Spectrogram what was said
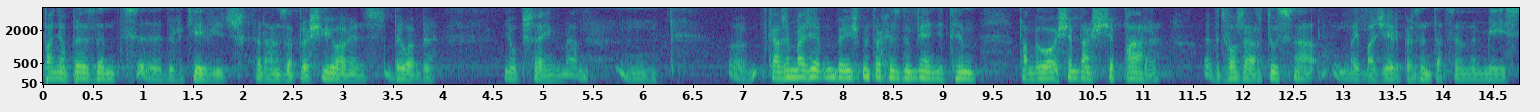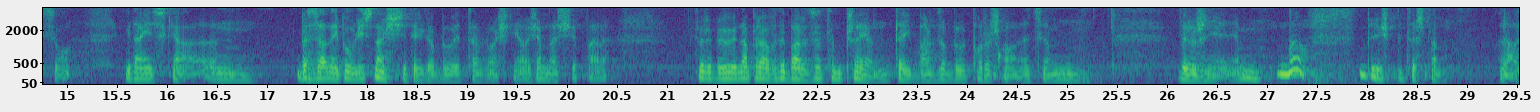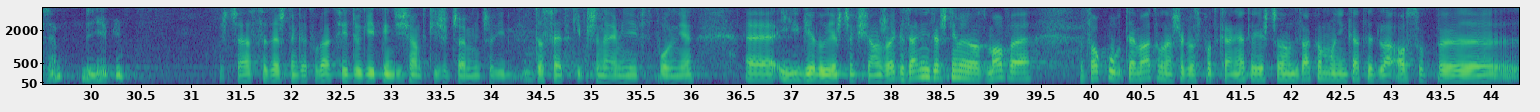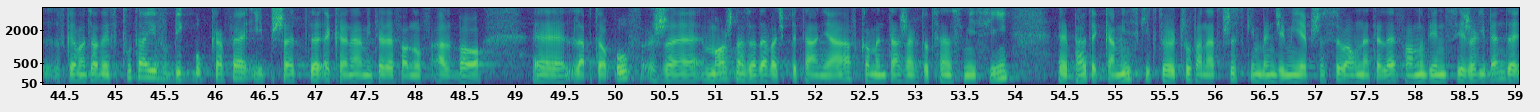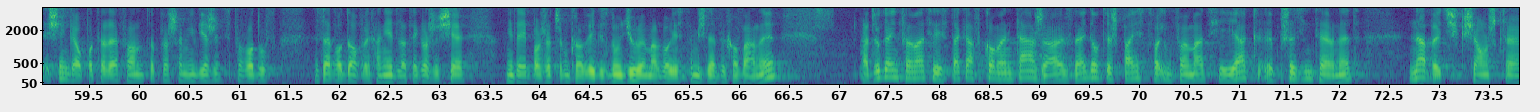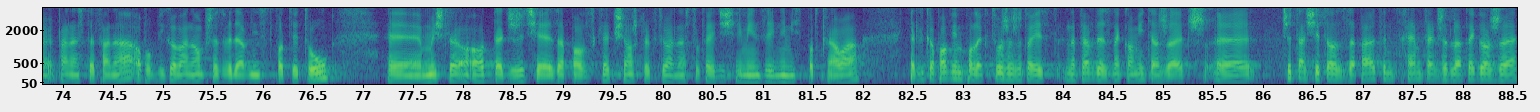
panią prezydent Dulkiewicz, która nas zaprosiła, więc byłoby nieuprzejme. W każdym razie byliśmy trochę zdumieni tym, tam było 18 par w dworze Artusa, najbardziej reprezentacyjnym miejscu Gdańska, bez żadnej publiczności, tylko były tam właśnie 18 par, które były naprawdę bardzo tym przejęte i bardzo były poruszone tym wyróżnieniem. No, byliśmy też tam razem z nimi. Jeszcze raz serdeczne gratulacje i drugiej pięćdziesiątki życzymy, czyli do setki przynajmniej wspólnie e, i wielu jeszcze książek. Zanim zaczniemy rozmowę wokół tematu naszego spotkania, to jeszcze mam dwa komunikaty dla osób e, zgromadzonych tutaj w Big Book Cafe i przed ekranami telefonów albo laptopów, że można zadawać pytania w komentarzach do transmisji. E, Bartek Kamiński, który czuwa nad wszystkim, będzie mi je przesyłał na telefon, więc jeżeli będę sięgał po telefon, to proszę mi wierzyć z powodów zawodowych, a nie dlatego, że się, nie daj Boże, czymkolwiek znudziłem albo jestem źle wychowany. A druga informacja jest taka, w komentarzach znajdą też Państwo informacje, jak przez internet nabyć książkę pana Stefana, opublikowaną przez wydawnictwo Tytuł. E, myślę o Oddać życie za Polskę, książkę, która nas tutaj dzisiaj między innymi spotkała. Ja tylko powiem po lekturze, że to jest naprawdę znakomita rzecz. E, czyta się to z zapartym tchem także dlatego, że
